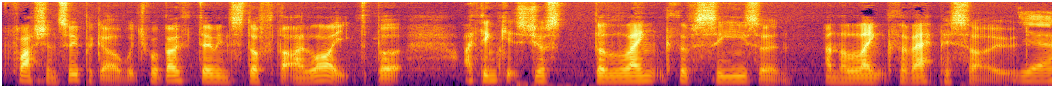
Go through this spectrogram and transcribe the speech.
Flash and Supergirl, which were both doing stuff that I liked, but I think it's just the length of season and the length of episode. Yeah,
